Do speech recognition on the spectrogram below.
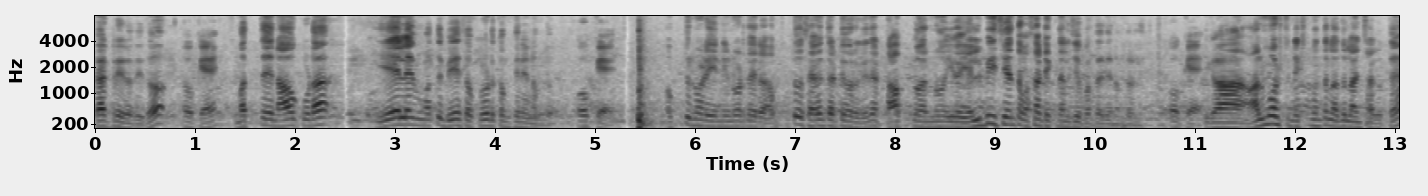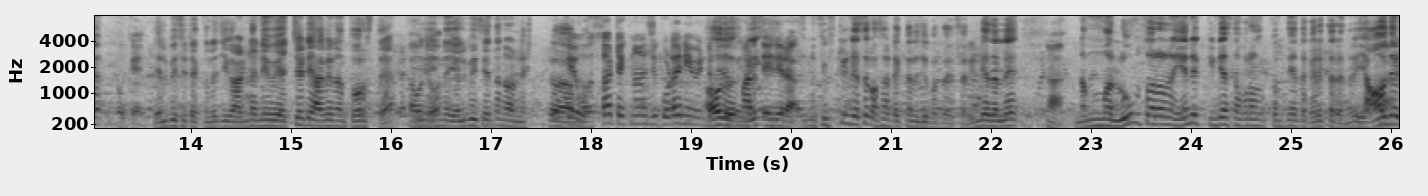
ಫ್ಯಾಕ್ಟ್ರಿ ಇರೋದು ಇದು. ಓಕೆ ಮತ್ತೆ ನಾವು ಕೂಡ ಎ ಎಲ್ ಎಂ ಮತ್ತು ಬೇಸ್ ಅಪ್ರೂವ್ಡ್ ಕಂಪ್ನಿ ನಮ್ದು. ಓಕೆ ಅಪ್ ಟು ನೋಡಿ ನೀವು ನೋಡ್ತಾ ಇರೋ ಅಪ್ ಟು ಸೆವೆನ್ ತರ್ಟಿವರೆಗೂ ಇದೆ. ಟಾಪ್ ಗನ್ ಈಗ ಎಲ್ ಬಿ ಸಿ ಅಂತ ಹೊಸ ಟೆಕ್ನಾಲಜಿ ಬರ್ತಾ ಇದೆ ನಮ್ಮಲ್ಲಿ ಓಕೆ ಈಗ ಆಲ್ಮೋಸ್ಟ್ ನೆಕ್ಸ್ಟ್ ಮಂತಲ್ಲಿ ಅದು ಲಾಂಚ್ ಆಗುತ್ತೆ. Okay L B C technology ಈಗ ಅಂಡ ನೀವು ಎಚ್ ಐ ಟಿ ಆಗಲೇ ನಾನು ತೋರಿಸ್ತೆ. ಇನ್ನು ಎಲ್ ಬಿ ಸಿ ಅಂತ ನಾವು ನೆಕ್ಸ್ಟ್ ಹೊಸ ಟೆಕ್ನಾಲಜಿ ಕೂಡ ನೀವು ಹೌದು ಮಾಡ್ತಾ ಇದ್ದೀರಾ? ಇನ್ನು ಫಿಫ್ಟೀನ್ ಡೇಸಲ್ಲಿ ಹೊಸ ಟೆಕ್ನಾಲಜಿ ಬರ್ತಾ ಇದೆ ಸರ್. ಇಂಡಿಯಾದಲ್ಲಿ ನಮ್ಮ ಲೂಮ್ ಸೋಲಾರ್ ಏನಕ್ಕೆ ಇಂಡಿಯಾಸ್ ನಂಬರ್ ಒನ್ ಕಂಪ್ನಿ ಅಂತ ಕರೀತಾರೆ ಅಂದ್ರೆ ಯಾವುದೇ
